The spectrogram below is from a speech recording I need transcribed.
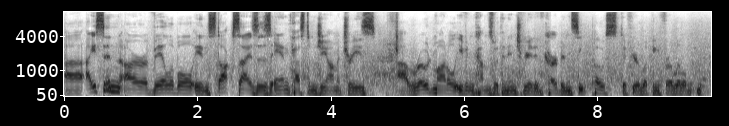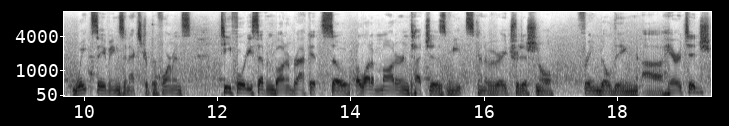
Uh, Isen are available in stock sizes and custom geometries. Uh, road model even comes with an integrated carbon seat post if you're looking for a little weight savings and extra performance. T47 bottom brackets, so a lot of modern touches meets kind of a very traditional frame building uh, heritage.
